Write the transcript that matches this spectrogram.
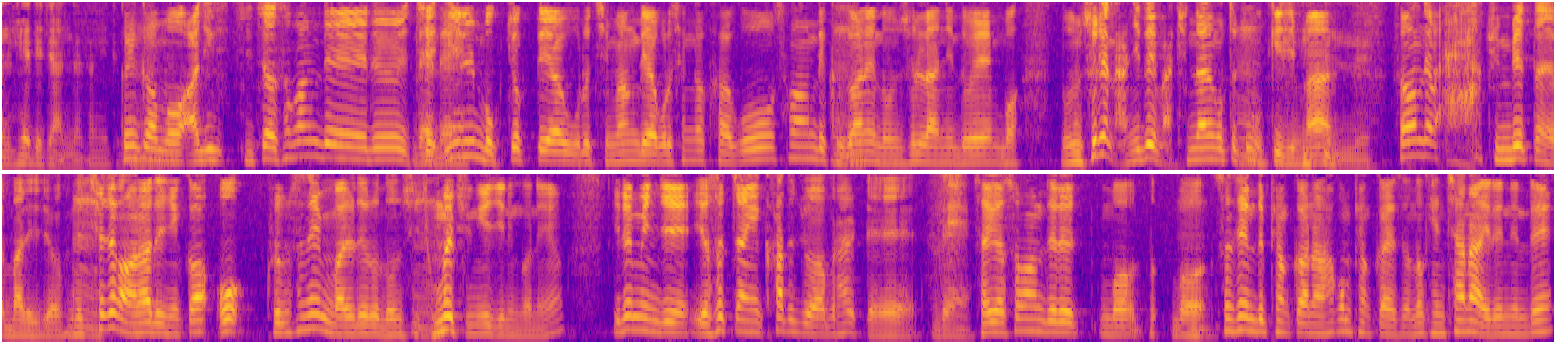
지양해야 되지 않나 생각이 듭니다. 그러니까 뭐 아직 진짜 서강대를 제 네네. 1 목적 대학으로 지망 대학으로 생각하고 서강대 그간의 논술 난이도에 뭐 논술의 난이도에 맞춘다는 것도 좀 웃기지만 네. 서강대 막 준비했단 말이죠. 근데 최저가 완화되니까 어 그럼 선생님 말대로 논술이 정말 중요해지는 거네요. 이러면 이제 여섯 장의 카드 조합을 할때 네. 자기가 서강대를 뭐뭐 선생님들 평가나 학원 평가에서 너 괜찮아 이랬는데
